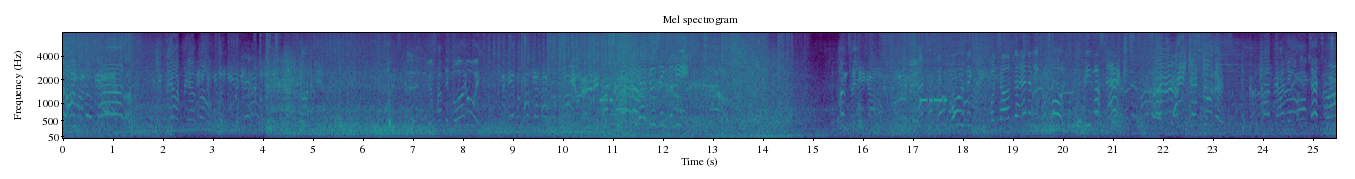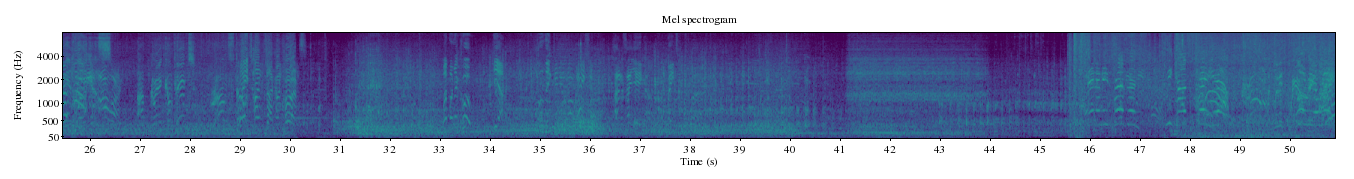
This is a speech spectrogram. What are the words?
of here while we still can! Keep the RPM low. You have something to do it! We are losing the lead. All victory points are under enemy control. We must act. We can do this! That's right! Upgrade complete. Round Confirms. Weapon and crew! Here! Moving to new location! Panzerjäger, waiting to work. Enemy presence! We can't stay here! Hurry away!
